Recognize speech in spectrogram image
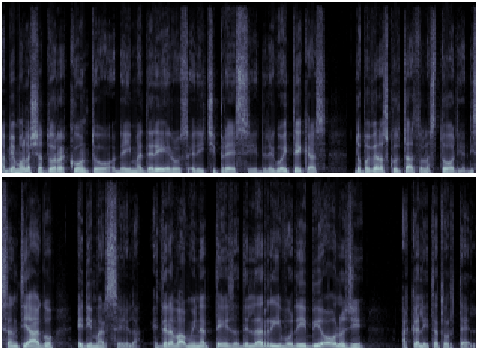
Abbiamo lasciato il racconto dei madereros e dei cipressi delle guaitecas dopo aver ascoltato la storia di Santiago e di Marcela ed eravamo in attesa dell'arrivo dei biologi a Caleta Tortel.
